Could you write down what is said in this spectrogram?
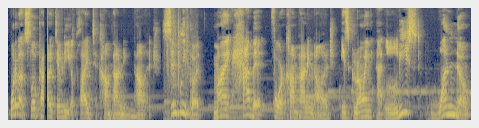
what about slow productivity applied to compounding knowledge? Simply put, my habit for compounding knowledge is growing at least one note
